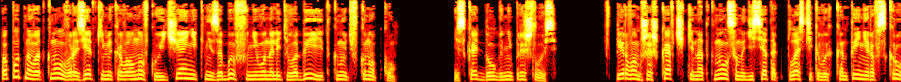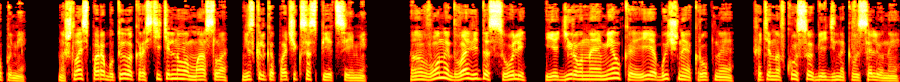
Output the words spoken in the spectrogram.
Попутно воткнул в розетки микроволновку и чайник, не забыв в него налить воды и ткнуть в кнопку. Искать долго не пришлось. В первом же шкафчике наткнулся на десяток пластиковых контейнеров с крупами. Нашлась пара бутылок растительного масла, несколько пачек со специями. А вон и два вида соли, йодированная мелкая и обычная крупная хотя на вкус обе одинаково соленые.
